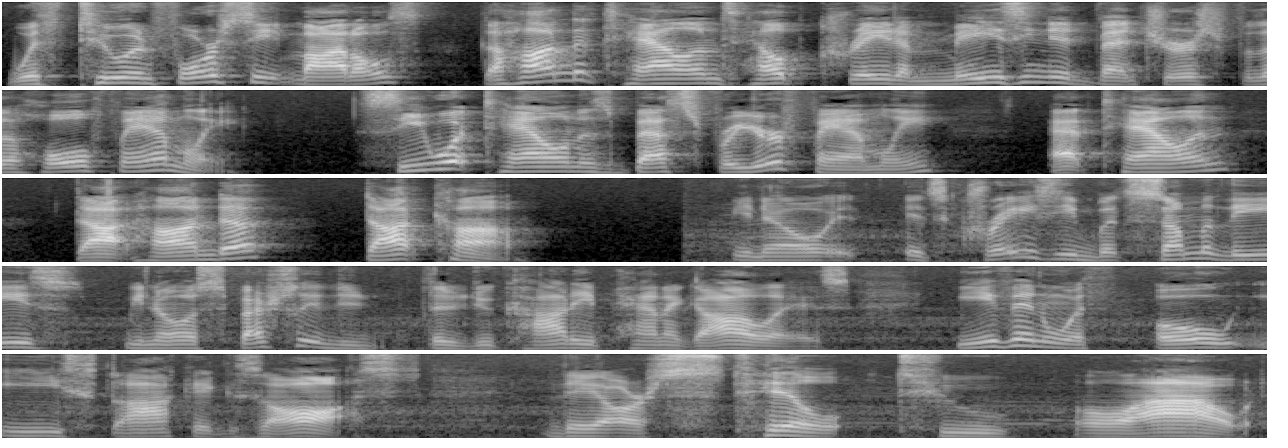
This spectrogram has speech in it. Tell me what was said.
With two and four seat models, the Honda Talons help create amazing adventures for the whole family. See what Talon is best for your family at talon.honda.com. You know, it, it's crazy, but some of these, you know, especially the, the Ducati Panigales, even with OE stock exhaust, they are still too loud.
